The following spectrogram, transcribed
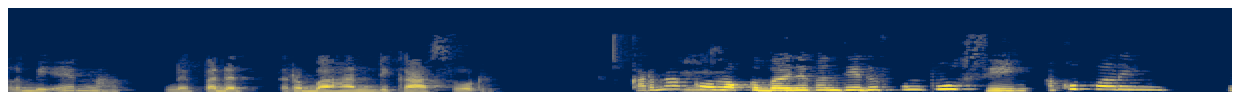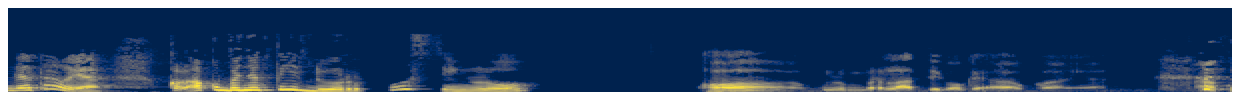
lebih enak daripada terbahan di kasur. Karena hmm. kalau kebanyakan tidur pun pusing. Aku paling nggak tahu ya. Kalau aku banyak tidur pusing loh. Oh, belum berlatih kok kayak aku ya. Aku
